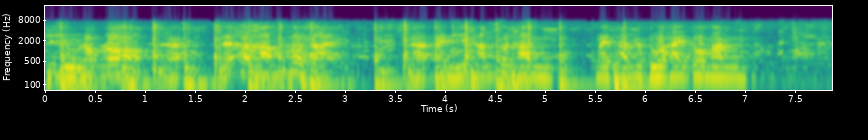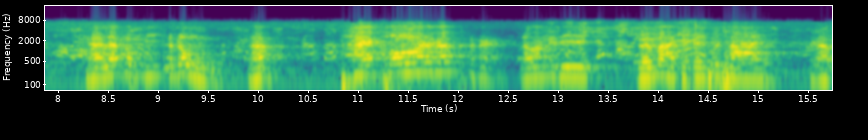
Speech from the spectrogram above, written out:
ที่อยู่รอบๆนะแล้วก็ลำเข้าใส่นะใครหนีทันก็ทันไม่ทันก็ตัวใครตัวมัน นะแล้วก็มีกระด้งนะแทกคอนะครับ ระวังให้ดี โดยมากจะเป็นผู้ชายนะครับ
